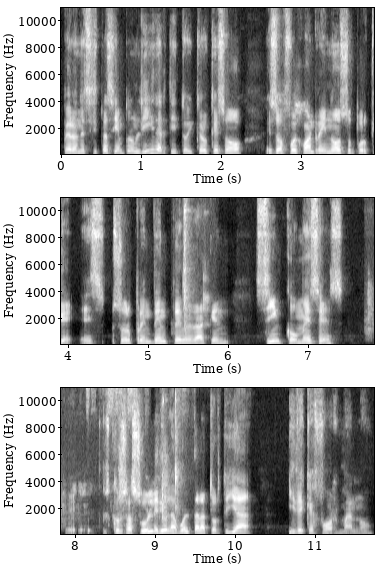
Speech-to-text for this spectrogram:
pero necesita siempre un líder, Tito, y creo que eso, eso fue Juan Reynoso, porque es sorprendente, ¿verdad? Que en cinco meses eh, pues Cruz Azul le dio la vuelta a la tortilla y de qué forma, ¿no?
